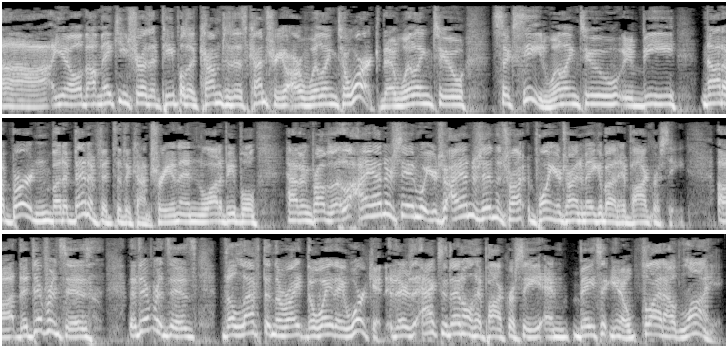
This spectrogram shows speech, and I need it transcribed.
uh, you know, about making sure that people that come to this country are willing to work. They're willing to succeed, willing to be not a burden, but a benefit to the country. And then a lot of people having problems. I understand what you're, I understand the try, point you're trying to make about hypocrisy. Uh, the difference is, the difference is the left and the right, the way they work it. There's accidental hypocrisy and basic, you know, flat out lying.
